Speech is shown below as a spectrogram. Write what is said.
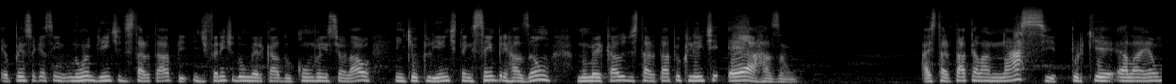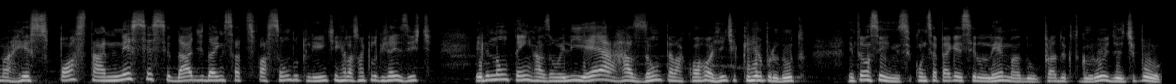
eu penso que assim, no ambiente de startup, e diferente do mercado convencional, em que o cliente tem sempre razão, no mercado de startup o cliente é a razão. A startup ela nasce porque ela é uma resposta à necessidade da insatisfação do cliente em relação àquilo que já existe. Ele não tem razão, ele é a razão pela qual a gente cria produto. Então, assim, quando você pega esse lema do Product Guru, de tipo,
